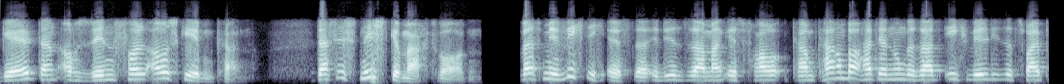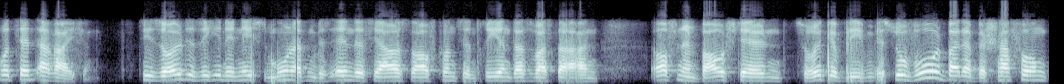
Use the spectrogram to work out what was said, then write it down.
Geld dann auch sinnvoll ausgeben kann. Das ist nicht gemacht worden. Was mir wichtig ist äh, in diesem Zusammenhang ist, Frau Kramp-Karrenbauch hat ja nun gesagt, ich will diese zwei Prozent erreichen. Sie sollte sich in den nächsten Monaten bis Ende des Jahres darauf konzentrieren, das, was da an offenen Baustellen zurückgeblieben ist, sowohl bei der Beschaffung,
